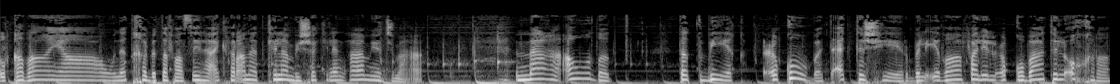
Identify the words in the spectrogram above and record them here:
القضايا وندخل بتفاصيلها أكثر أنا أتكلم بشكل عام يا جماعة. مع أو ضد تطبيق عقوبة التشهير بالإضافة للعقوبات الأخرى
